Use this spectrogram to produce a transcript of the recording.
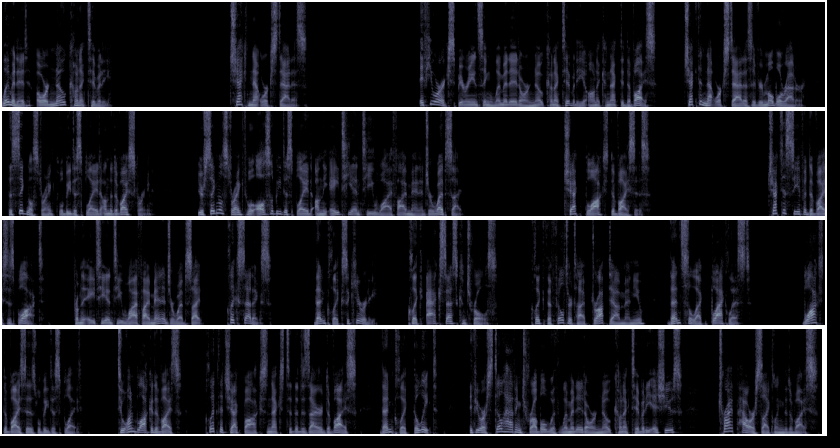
limited or no connectivity. Check network status. If you are experiencing limited or no connectivity on a connected device, check the network status of your mobile router. The signal strength will be displayed on the device screen. Your signal strength will also be displayed on the AT&T Wi-Fi Manager website. Check blocked devices. Check to see if a device is blocked. From the AT&T Wi-Fi Manager website, click Settings. Then click Security. Click Access Controls. Click the Filter Type drop-down menu, then select Blacklist. Blocked devices will be displayed. To unblock a device, click the checkbox next to the desired device, then click Delete. If you are still having trouble with limited or no connectivity issues, try power cycling the device.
